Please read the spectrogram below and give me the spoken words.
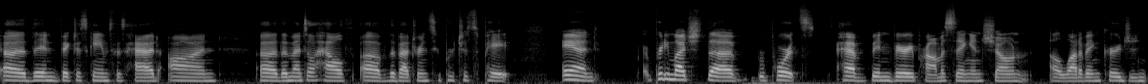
uh, the Invictus Games has had on uh, the mental health of the veterans who participate, and pretty much the reports have been very promising and shown a lot of encouraging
